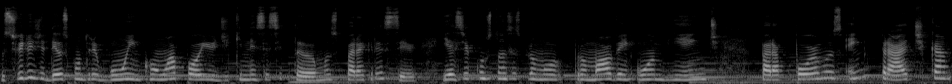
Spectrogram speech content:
Os filhos de Deus contribuem com o apoio de que necessitamos para crescer, e as circunstâncias promo promovem o ambiente para pormos em prática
